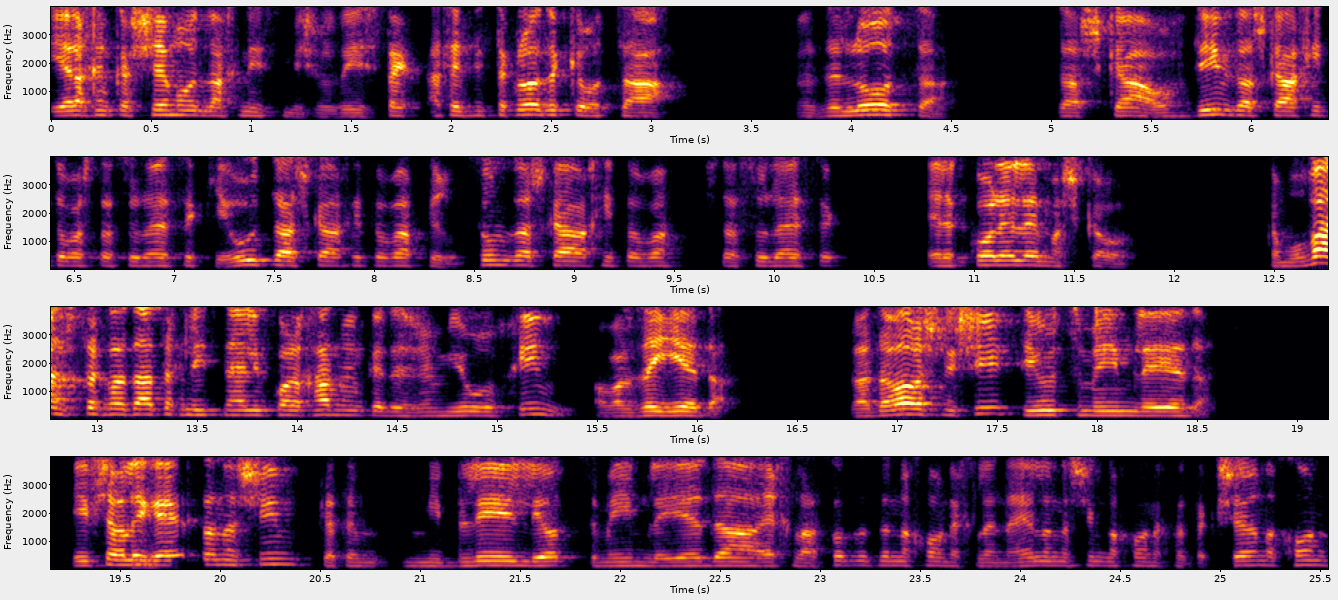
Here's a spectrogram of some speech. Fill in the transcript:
יהיה לכם קשה מאוד להכניס מישהו, יסת... אתם תסתכלו על זה כהוצאה, וזה לא הוצאה, זה השקעה, עובדים זה ההשקעה הכי טובה שתעשו לעסק, ייעוד זה ההשקעה הכי טובה, פרסום זה ההשקעה הכי טובה שתעשו לעסק, אלה, כל אלה הם השקעות. כמובן שצריך לדעת איך להתנהל עם כל אחד מהם כדי שהם יהיו רווחים, אבל זה ידע. והדבר השלישי, תהיו צמאים לידע. אי אפשר לגייס אנשים, כי אתם מבלי להיות צמאים לידע איך לעשות את זה נכון, איך לנהל אנשים נכון, איך לתקשר נכון,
